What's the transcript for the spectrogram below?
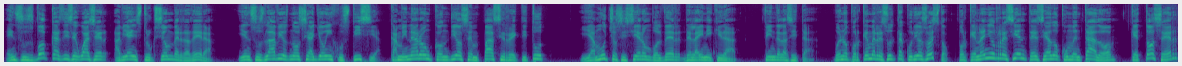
En sus bocas, dice Washer, había instrucción verdadera, y en sus labios no se halló injusticia. Caminaron con Dios en paz y rectitud, y a muchos hicieron volver de la iniquidad. Fin de la cita. Bueno, ¿por qué me resulta curioso esto? Porque en años recientes se ha documentado que Tozer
